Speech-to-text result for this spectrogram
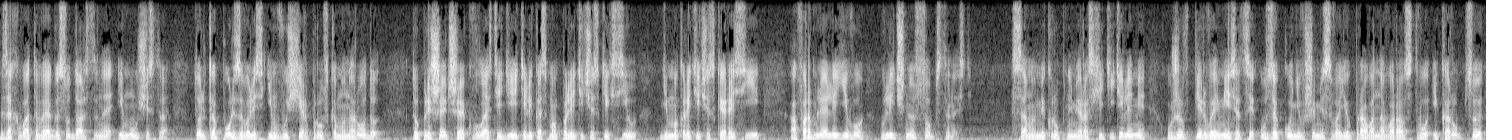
захватывая государственное имущество, только пользовались им в ущерб русскому народу, то пришедшие к власти деятели космополитических сил демократической России оформляли его в личную собственность. Самыми крупными расхитителями, уже в первые месяцы узаконившими свое право на воровство и коррупцию,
